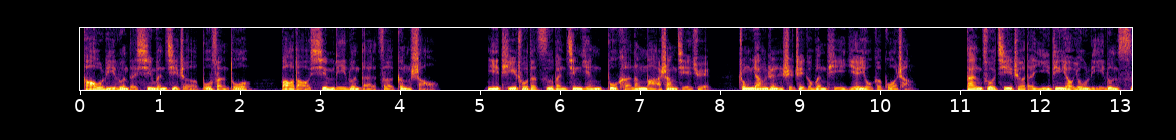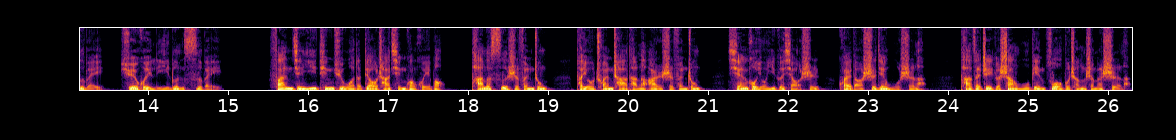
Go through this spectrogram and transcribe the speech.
搞理论的新闻记者不算多，报道新理论的则更少。你提出的资本经营不可能马上解决，中央认识这个问题也有个过程。但做记者的一定要有理论思维，学会理论思维。范静怡听取我的调查情况汇报，谈了四十分钟，他又穿插谈了二十分钟，前后有一个小时，快到十点五十了。他在这个上午便做不成什么事了。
